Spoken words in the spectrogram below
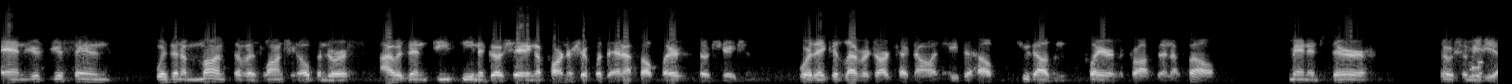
And you're, you're saying within a month of us launching Opendorse, I was in D.C. negotiating a partnership with the NFL Players Association where they could leverage our technology to help 2,000 players across the NFL manage their social media,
